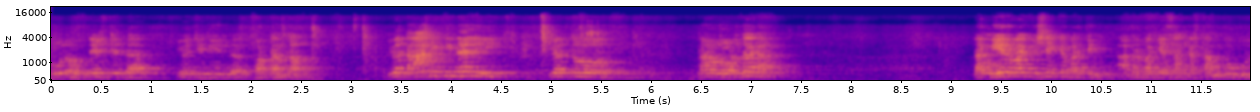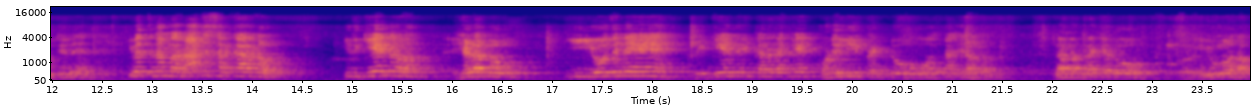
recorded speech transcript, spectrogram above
ಮೂಲ ಉದ್ದೇಶದಿಂದ ಇವತ್ತು ಇದರಿಂದ ಕೊಟ್ಟಂತ ಇವತ್ತು ಆ ನಿಟ್ಟಿನಲ್ಲಿ ಇವತ್ತು ನಾವು ನೋಡಿದಾಗ ನಾನು ನೇರವಾಗಿ ವಿಷಯಕ್ಕೆ ಬರ್ತೀನಿ. ಅದ್ರ ಬಗ್ಗೆ ಸಾಕಷ್ಟು ನಮಗೂ ಗುರುತಿದೆ. ಇವತ್ತು ನಮ್ಮ ರಾಜ್ಯ ಸರ್ಕಾರದವರು ಇದಕ್ಕೇನು ಹೇಳೋದು? ಈ ಯೋಜನೆ ವಿಕೇಂದ್ರೀಕರಣಕ್ಕೆ ಕೊಡಲಿ ಪೆಟ್ಟು ಅಂತ ಹೇಳೋದು. ನನ್ನ ಹತ್ರ ಕೆಲವು ಇವನು ಅದಾವ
